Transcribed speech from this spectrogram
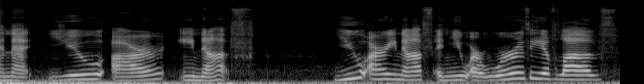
and that you are enough. You are enough, and you are worthy of love.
